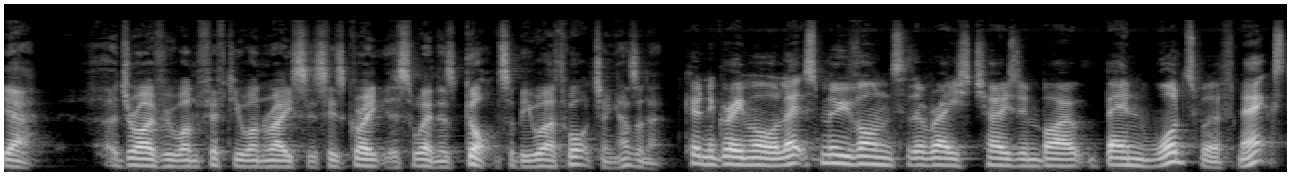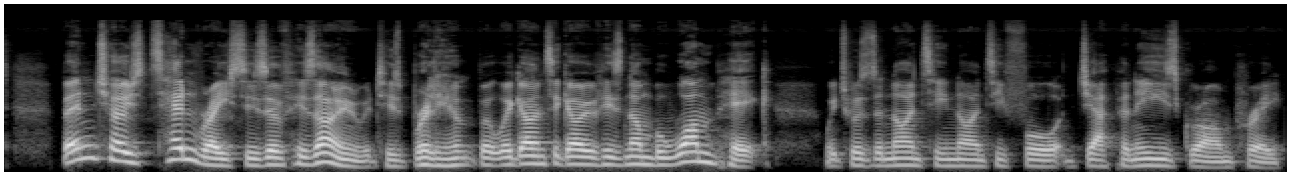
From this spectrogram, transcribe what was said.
yeah, a driver who won 51 races, his greatest win has got to be worth watching, hasn't it? Couldn't agree more. Let's move on to the race chosen by Ben Wadsworth next. Ben chose 10 races of his own, which is brilliant, but we're going to go with his number one pick, which was the 1994 Japanese Grand Prix.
